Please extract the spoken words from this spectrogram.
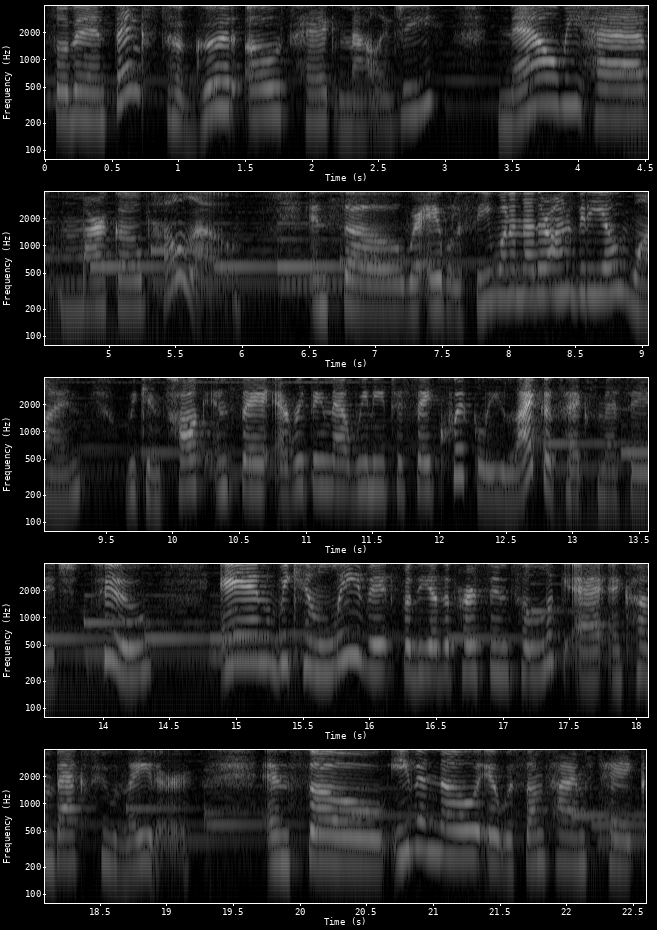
So then, thanks to good old technology, now we have Marco Polo. And so we're able to see one another on video one. We can talk and say everything that we need to say quickly, like a text message, two. And we can leave it for the other person to look at and come back to later. And so, even though it would sometimes take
